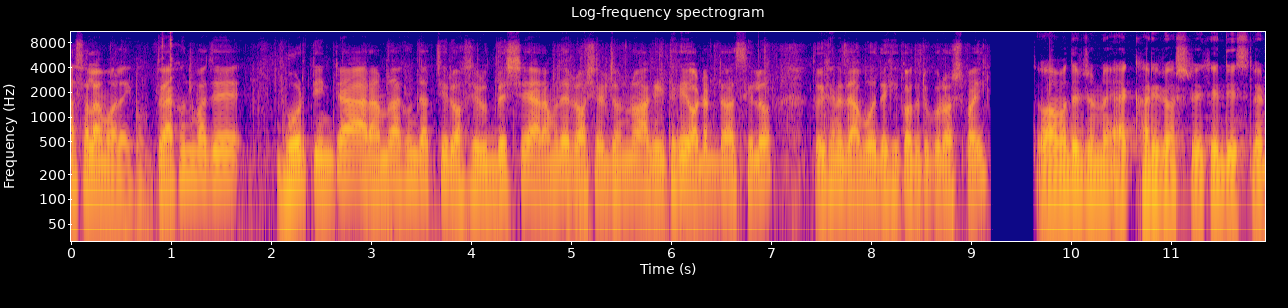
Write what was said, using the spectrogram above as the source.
আসসালামু আলাইকুম। তো এখন বাজে ভোর তিনটা আর আমরা এখন যাচ্ছি রসের উদ্দেশ্যে। আর আমাদের রসের জন্য আগেই থেকেই অর্ডার দেওয়া ছিল। তো এখানে যাব, দেখি কতটুকু রস পাই। তো আমাদের জন্য এক খাড়ি রস রেখে দিয়েছিলেন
